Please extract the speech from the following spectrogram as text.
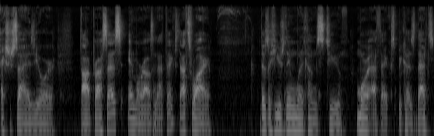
exercise your thought process and morals and ethics. That's why there's a huge thing when it comes to moral ethics because that's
